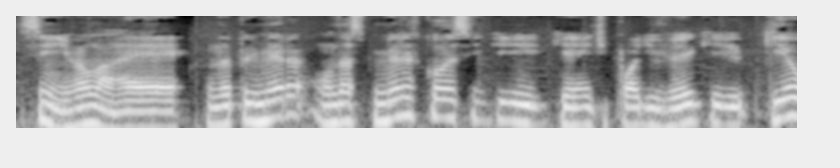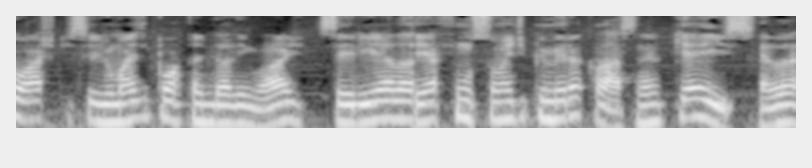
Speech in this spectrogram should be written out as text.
Sim, vamos lá. É, uma, da primeira, uma das primeiras coisas assim, que, que a gente pode ver, que, que eu acho que seja o mais importante da linguagem, seria ela ter funções de primeira classe, né? Que é isso? Ela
